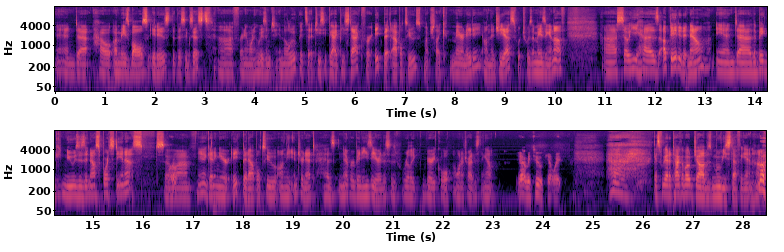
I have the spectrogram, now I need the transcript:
and uh, how amazeballs it is that this exists. Uh, for anyone who isn't in the loop, it's a TCP IP stack for 8 bit Apple IIs, much like Marinetti on the GS, which was amazing enough. Uh, so he has updated it now, and uh, the big news is it now supports DNS. So um, yeah, getting your 8-bit Apple II on the internet has never been easier. This is really very cool. I want to try this thing out. Yeah, me too. Can't wait. Guess we got to talk about Jobs movie stuff again, huh?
